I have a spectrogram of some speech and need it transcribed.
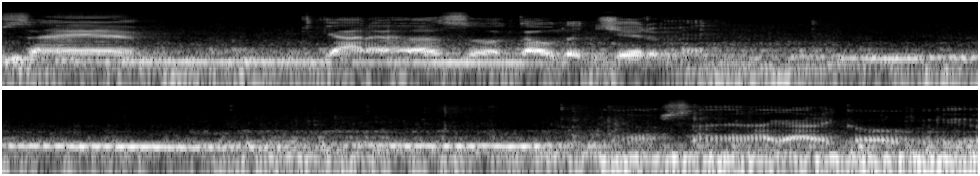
I'm saying? Gotta hustle, go legitimate. You know I'm saying? I gotta go over here.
